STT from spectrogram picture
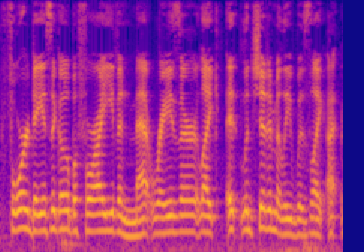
four days ago before I even met Razer. Like, it legitimately was like, I, I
